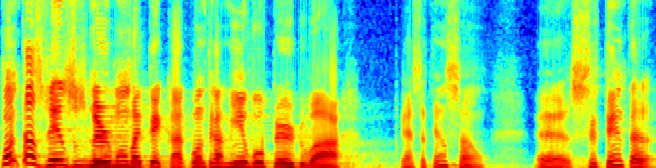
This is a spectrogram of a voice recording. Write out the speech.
quantas vezes o meu irmão vai pecar contra mim, eu vou perdoar? Presta atenção. É, 70,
